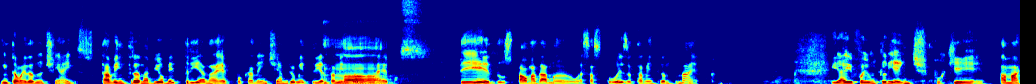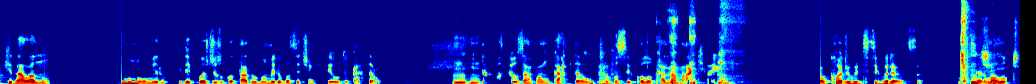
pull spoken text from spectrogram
Então ainda não tinha isso. Tava entrando a biometria na época, nem tinha biometria, tava entrando na época. Nossa. Dedos, palma da mão, essas coisas, tava entrando na época. E aí foi um cliente, porque a máquina ela não tinha um número e depois de esgotado o número você tinha que ter outro cartão. Uhum. Então você usava um cartão para você colocar na máquina e o código de segurança. Era uma Gente.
